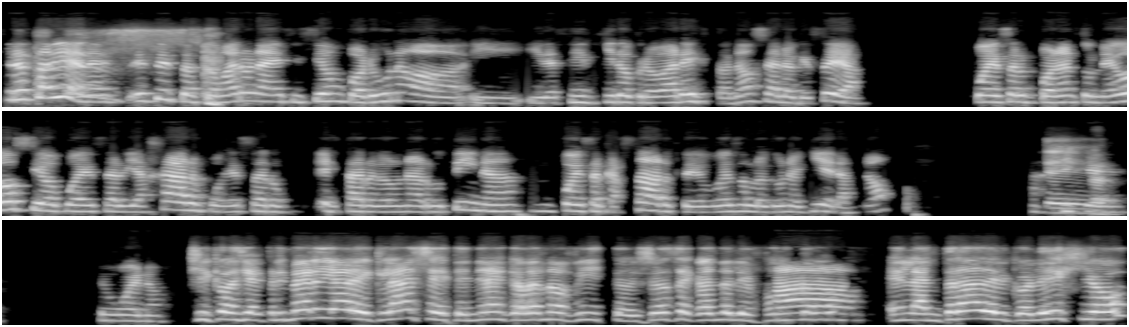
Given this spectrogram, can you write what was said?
Pero está bien, es, es, eso, tomar una decisión por uno y, y, decir quiero probar esto, ¿no? Sea lo que sea. Puede ser ponerte un negocio, puede ser viajar, puede ser estar en una rutina, puede ser casarte, puede ser lo que uno quiera, ¿no? Así que, qué bueno. Chicos, y el primer día de clase tendrían que habernos visto, yo sacándole fotos ah. en la entrada del colegio,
